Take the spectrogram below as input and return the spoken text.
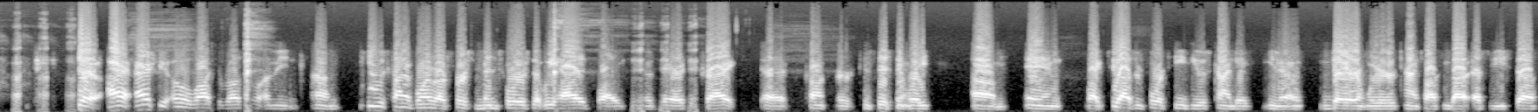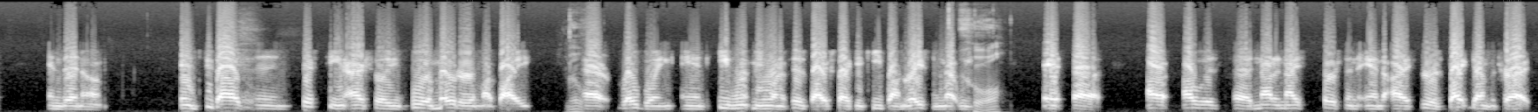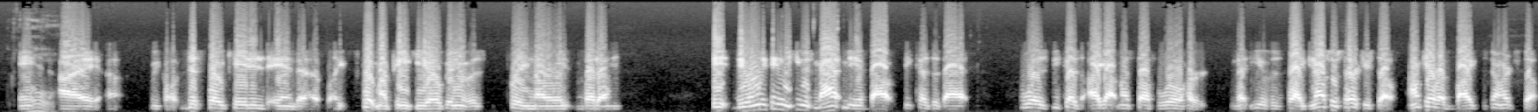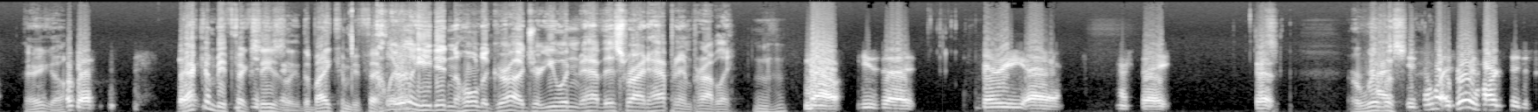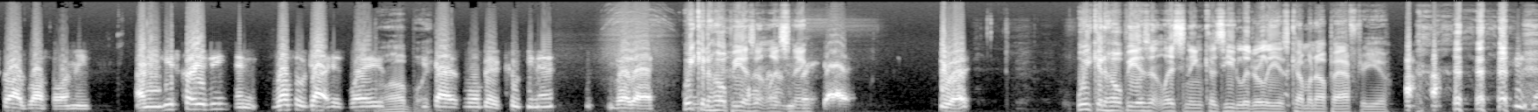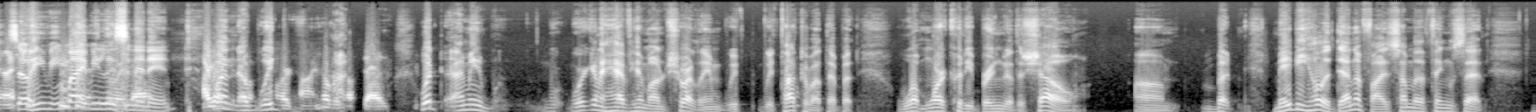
So I actually owe a lot to Russell. I mean, um, he was kind of one of our first mentors that we had, like you know, there at the track, uh, con- consistently. Um, and like 2014, he was kind of you know there, and we were kind of talking about SV stuff. And then um, in 2015, I actually blew a motor in my bike Oh. at Roebling, and he lent me one of his bikes so I could keep on racing that week Cool. and, uh, I, I was uh, not a nice person, and I threw his bike down the track, and Oh. I uh, we call it dislocated and uh, like split my pinky open. It was pretty gnarly, but um, it, the only thing that he was mad at me about because of that was because I got myself a little hurt. That he was like, "You're not supposed to hurt yourself. I don't care about the bike. Just don't hurt yourself." There you go. Okay. That can be fixed easily. The bike can be fixed. Clearly, he didn't hold a grudge, or you wouldn't have this ride happening. Probably. hmm No, he's a very uh, I should say A I- realist. it's, somewhat- it's really hard to describe Russell. I mean, I mean he's crazy, and Russell's got his ways. Oh boy. He's got a little bit of kookiness, but uh, We can hope he isn't listening. Do it. We can hope he isn't listening because he literally is coming up after you. so he, he might be listening in. I Well, got no, we- hard time. Nobody else does. What I mean, we're going to have him on shortly, and we've we've talked about that. But what more could he bring to the show? Um, but maybe he'll identify some of the things that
